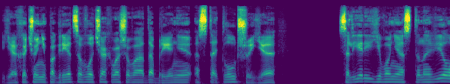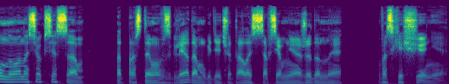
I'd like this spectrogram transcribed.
«Я хочу не погреться в лучах вашего одобрения, а стать лучше. Я...» Сальери его не остановил, но он осекся сам. Под простым взглядом, где читалось совсем неожиданное восхищение.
